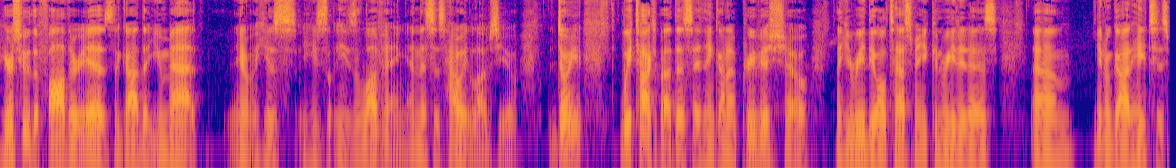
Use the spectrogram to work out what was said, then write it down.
here's who the Father is, the God that you met." You know, he's he's he's loving, and this is how he loves you. Don't you? We talked about this, I think, on a previous show. Like you read the Old Testament, you can read it as, um, you know, God hates his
